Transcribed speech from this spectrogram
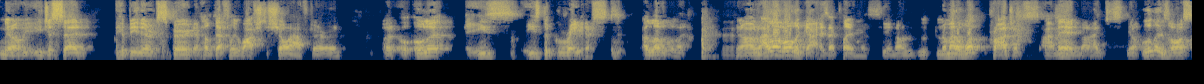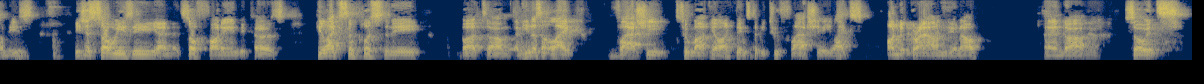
you know, he just said he'll be there in spirit and he'll definitely watch the show after. And but Ule, he's he's the greatest. I love Ule. You know, I love all the guys I play with. You know, no matter what projects I'm in, but I just you know, Ule is awesome. He's he's just so easy and it's so funny because he likes simplicity, but um, and he doesn't like flashy too much. You know, like things to be too flashy. He likes underground. You know, and uh, Yeah. so it's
